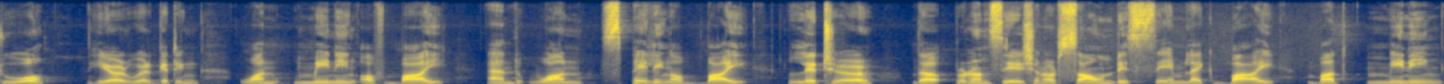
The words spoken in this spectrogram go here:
door here we are getting one meaning of by and one spelling of by. Later the pronunciation or sound is same like by but meaning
